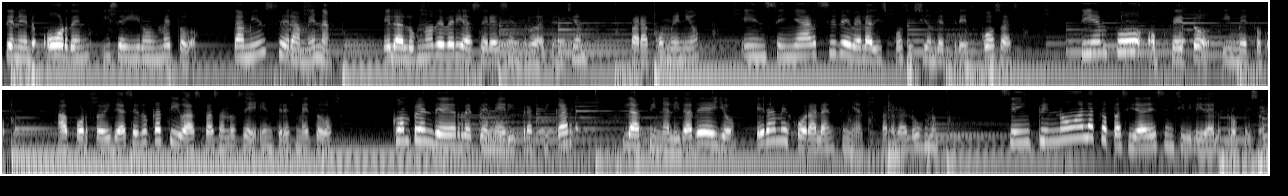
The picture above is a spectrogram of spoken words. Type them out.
tener orden y seguir un método. También ser amena. El alumno debería ser el centro de atención. Para Comenio, enseñar se debe a la disposición de tres cosas, tiempo, objeto y método. Aportó ideas educativas basándose en tres métodos, comprender, retener y practicar. La finalidad de ello era mejorar la enseñanza para el alumno. Se inclinó a la capacidad de sensibilidad del profesor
